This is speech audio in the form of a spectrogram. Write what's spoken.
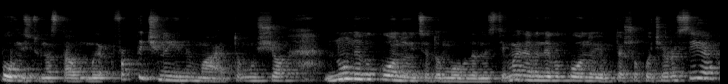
повністю настав мир, фактично і немає, тому що ну, не виконуються домовленості. Ми не- виконуємо те, що хоче Росія,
